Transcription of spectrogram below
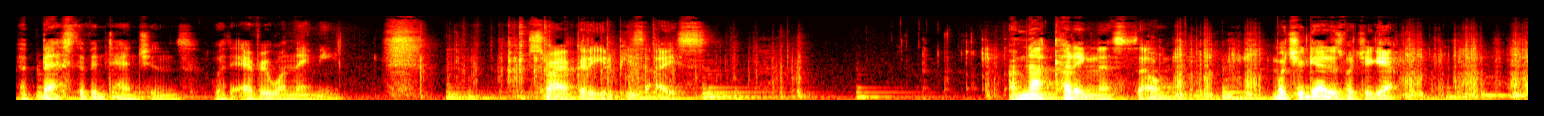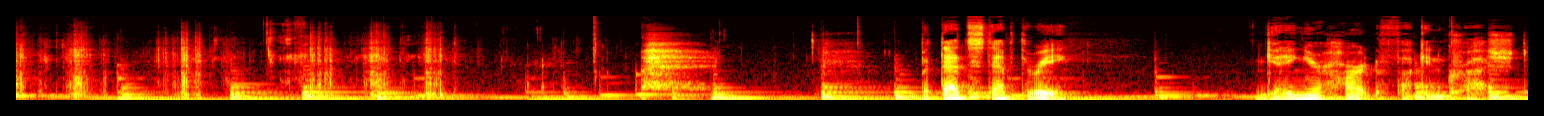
the best of intentions with everyone they meet. Sorry, I've got to eat a piece of ice. I'm not cutting this, so what you get is what you get. But that's step three getting your heart fucking crushed.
